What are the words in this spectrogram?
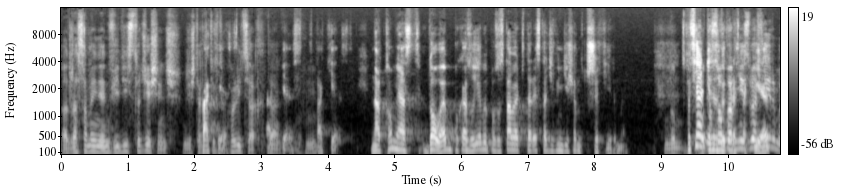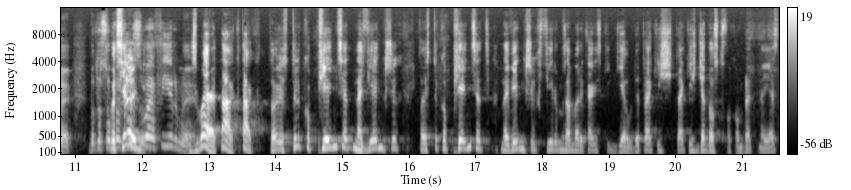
A dla samej NVIDII 110, gdzieś tak, tak w tych jest, okolicach. Tak, tak. jest, mhm. tak jest. Natomiast dołem pokazujemy pozostałe 493 firmy. No, Specjalnie to są pewnie złe jest. firmy, bo to są Specjalnie, pewnie złe firmy. Złe, tak, tak. To jest tylko 500 największych, to jest tylko 500 największych firm z amerykańskiej giełdy. To jakieś, to jakieś dziadostwo kompletne jest.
